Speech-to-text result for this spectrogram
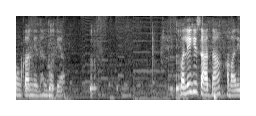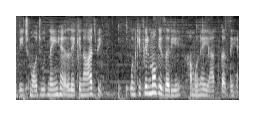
उनका निधन हो गया। भले ही साधना हमारे बीच मौजूद नहीं है, लेकिन आज भी उनकी फ़िल्मों के ज़रिए हम उन्हें याद करते हैं।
